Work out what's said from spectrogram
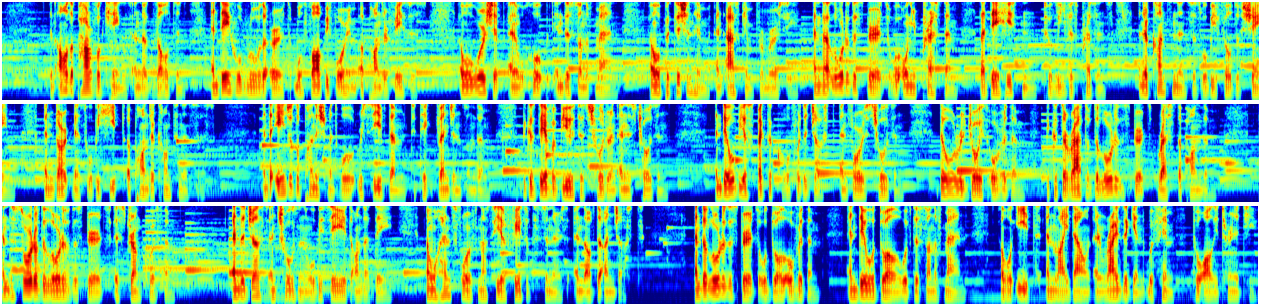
And all the powerful kings and the exalted, and they who rule the earth will fall before him upon their faces, and will worship and will hope in this Son of Man, and will petition him and ask him for mercy. And that Lord of the spirits will only press them, that they hasten to leave his presence, and their countenances will be filled with shame, and darkness will be heaped upon their countenances. And the angels of punishment will receive them to take vengeance on them, because they have abused his children and his chosen. And they will be a spectacle for the just and for his chosen. They will rejoice over them, because the wrath of the Lord of the spirits rests upon them. And the sword of the Lord of the spirits is drunk with them. And the just and chosen will be saved on that day, and will henceforth not see the face of the sinners and of the unjust. And the Lord of the spirits will dwell over them, and they will dwell with the Son of Man, and will eat and lie down and rise again with him to all eternity.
